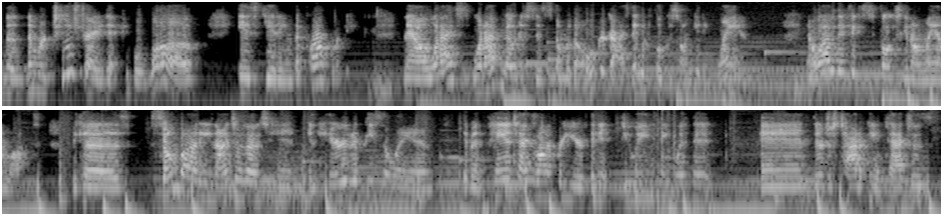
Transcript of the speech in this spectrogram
the number two strategy that people love is getting the property. Mhm. Now, what I what I've noticed is some of the older guys they would focus on getting land. Now, why would they fix, focusing on land lots? Because somebody nine times out of ten inherited a piece of land. They've been paying taxes on it for years. They didn't do anything with it, and they're just tired of paying taxes,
